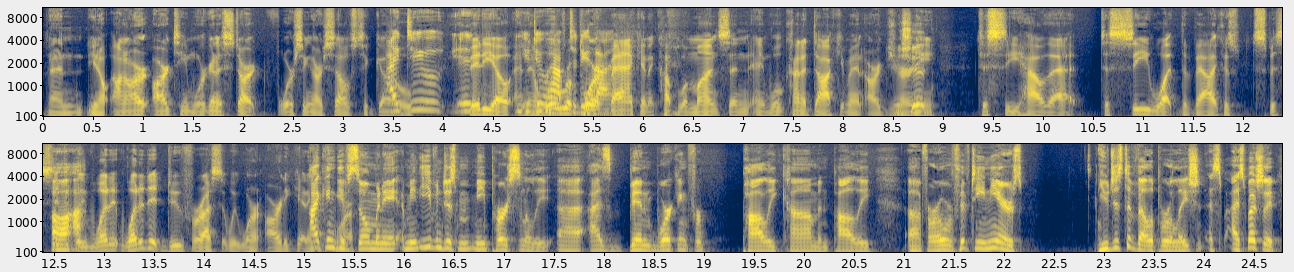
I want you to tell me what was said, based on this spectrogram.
Then you know, on our, our team, we're going to start forcing ourselves to go I do- it- video, and then we'll have to do report back in a couple of months, and, and we'll kind of document our journey to see how that to see what the value because specifically what it what did it do for us that we weren't already getting I can give so many. I mean, even just me personally, uh, has been working for Polycom and Poly uh, for over 15 years. You just develop a relation, especially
